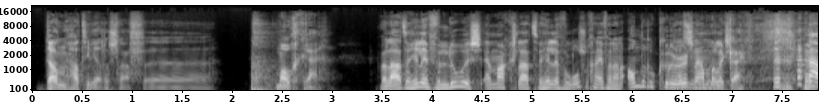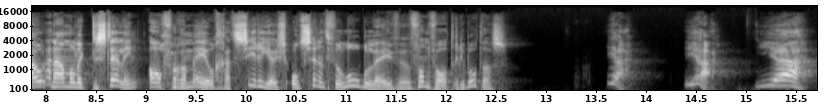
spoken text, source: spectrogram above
dan had hij wel een straf eh, mogen krijgen. We laten heel even Lewis en Max laten we heel even los. We gaan even naar een andere coureur. Namelijk, nou, namelijk de stelling. Alfa Romeo gaat serieus ontzettend veel lol beleven van Valtteri Bottas. Ja, ja, ja,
